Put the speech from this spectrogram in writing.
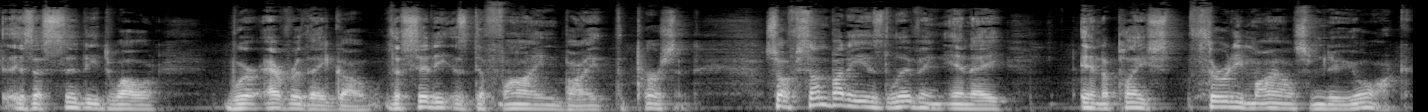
is a city dweller wherever they go. The city is defined by the person. So if somebody is living in a in a place 30 miles from New York,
